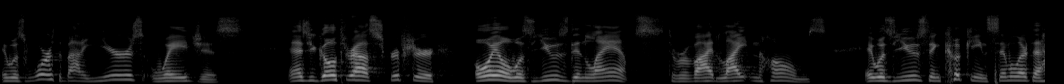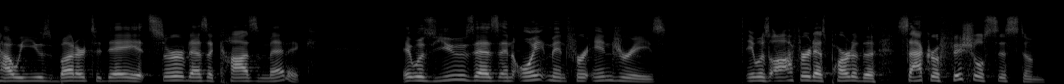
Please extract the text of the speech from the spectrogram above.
it was worth about a year's wages. And as you go throughout Scripture, oil was used in lamps to provide light in homes. It was used in cooking, similar to how we use butter today. It served as a cosmetic. It was used as an ointment for injuries. It was offered as part of the sacrificial system.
